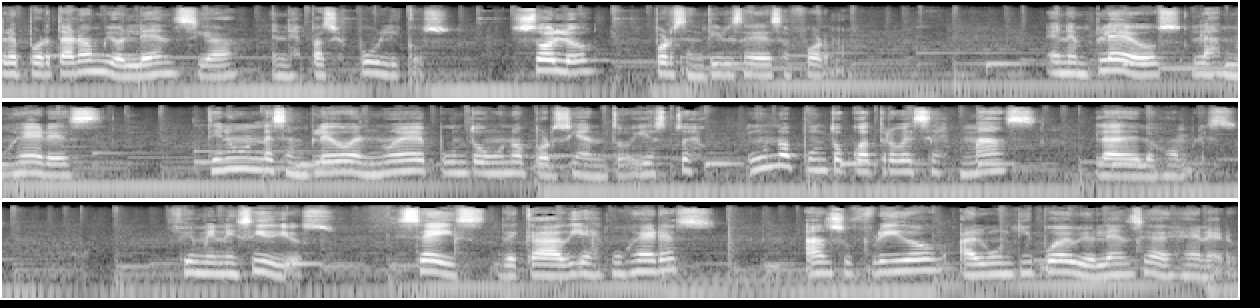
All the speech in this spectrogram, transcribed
reportaron violencia en espacios públicos, solo por sentirse de esa forma. En empleos, las mujeres tienen un desempleo del 9.1% y esto es 1.4 veces más la de los hombres. Feminicidios. 6 de cada 10 mujeres han sufrido algún tipo de violencia de género.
